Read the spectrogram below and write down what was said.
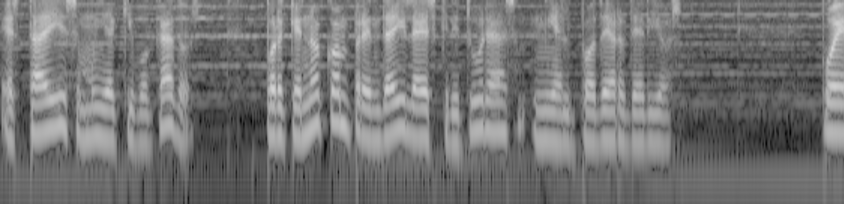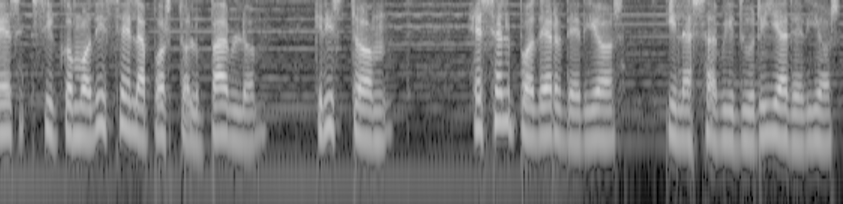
estáis muy equivocados, porque no comprendéis las escrituras ni el poder de Dios. Pues si como dice el apóstol Pablo, Cristo es el poder de Dios y la sabiduría de Dios,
